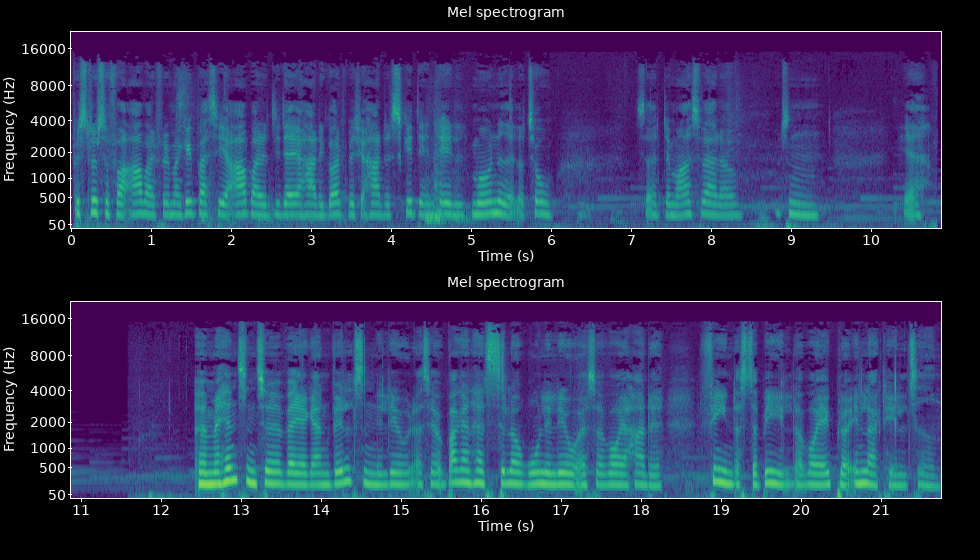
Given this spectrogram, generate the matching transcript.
beslutte sig for at arbejde, for man kan ikke bare sige, at jeg arbejder de dage, jeg har det godt, hvis jeg har det skidt i en hel måned eller to. Så det er meget svært at sådan, ja. Øh, med hensyn til, hvad jeg gerne vil sådan i livet, altså jeg vil bare gerne have et stille og roligt liv, altså hvor jeg har det fint og stabilt, og hvor jeg ikke bliver indlagt hele tiden.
